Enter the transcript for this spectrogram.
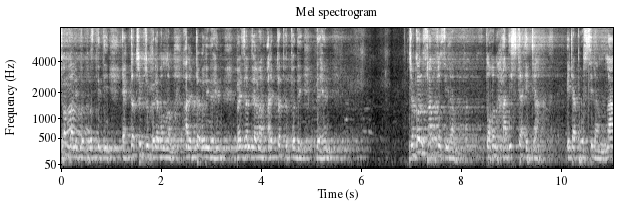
সম্মানিত উপস্থিতি, একটা ছোট্ট করে বললাম, আরেকটা বলি দেখেন, ভাইজান যে আমার আরেকটা তথ্য দিই, দেখেন, যখন ছাত্র ছিলাম, তখন হাদিসটা এটা। এটা পড়ছিলাম লা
